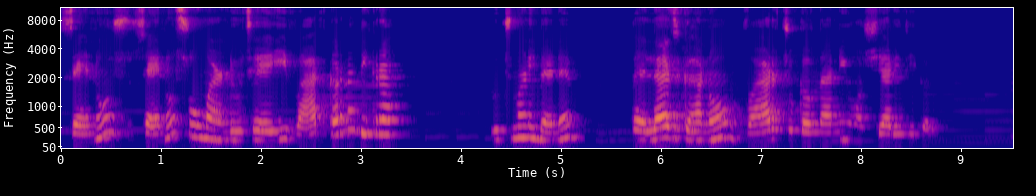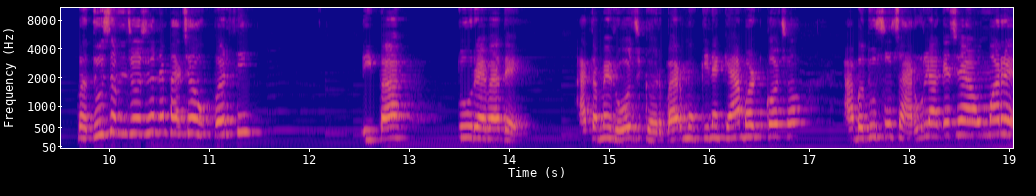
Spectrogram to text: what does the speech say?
શેનું શેનું શું માંડ્યું છે? એ વાત કર ને દીકરા. બેને પહેલા જ ઘાનો વાર ચૂકવનારની હોશિયારીથી કર્યો બધું સમજો છો ને પાછા ઉપરથી? દીપા, તું રહેવા દે. આ તમે રોજ ઘર મૂકીને ક્યાં ભટકો છો? આ બધું શું સારું લાગે છે આ ઉંમરે?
